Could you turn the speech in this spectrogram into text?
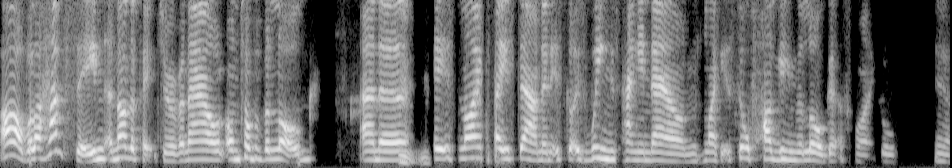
Oh well, I have seen another picture of an owl on top of a log, and uh, mm. it's lying face down, and it's got its wings hanging down, like it's sort of hugging the log. That's quite cool. Yeah.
